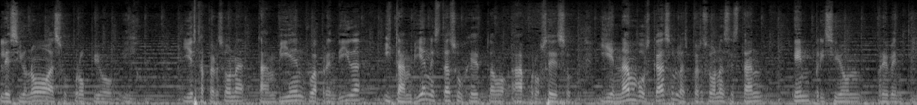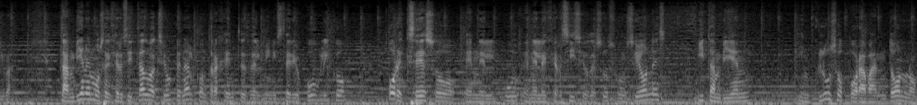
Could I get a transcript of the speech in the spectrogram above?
lesionó a su propio hijo y esta persona también fue aprendida y también está sujeto a proceso. Y en ambos casos las personas están en prisión preventiva. También hemos ejercitado acción penal contra agentes del Ministerio Público por exceso en el, en el ejercicio de sus funciones y también incluso por abandono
